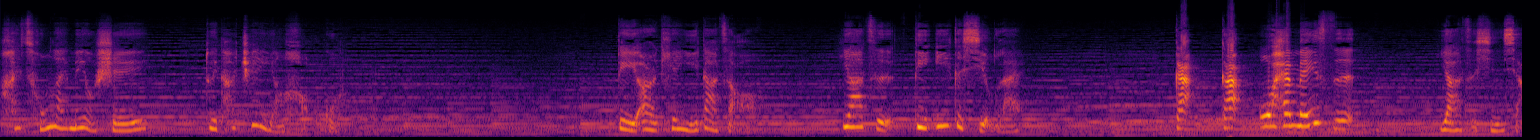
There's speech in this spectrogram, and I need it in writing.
还从来没有谁对他这样好过。第二天一大早，鸭子第一个醒来。嘎嘎，我还没死！鸭子心想。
